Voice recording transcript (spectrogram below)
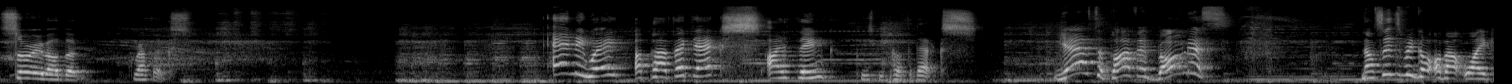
Sorry about the graphics. Anyway, a perfect X, I think. Please be perfect X. Yes, a perfect bonus! Now, since we got about, like,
